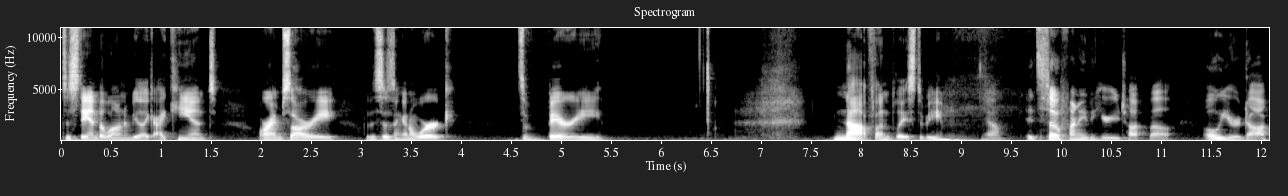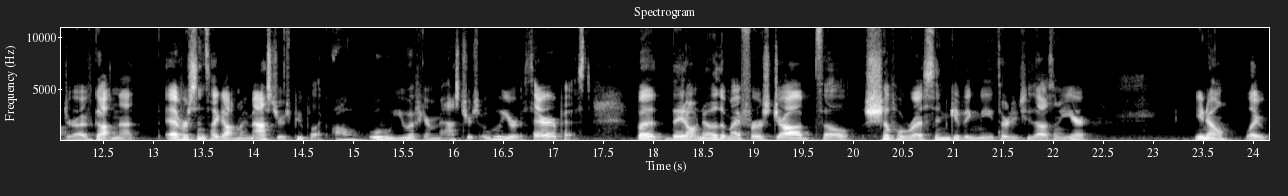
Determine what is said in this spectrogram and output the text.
to stand alone and be like, I can't, or I'm sorry, or this isn't going to work. It's a very not fun place to be. Yeah. It's so funny to hear you talk about, oh, you're a doctor. I've gotten that ever since I got my master's. People are like, oh, ooh, you have your master's. Ooh, you're a therapist. But they don't know that my first job felt chivalrous in giving me 32000 a year. You know, like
